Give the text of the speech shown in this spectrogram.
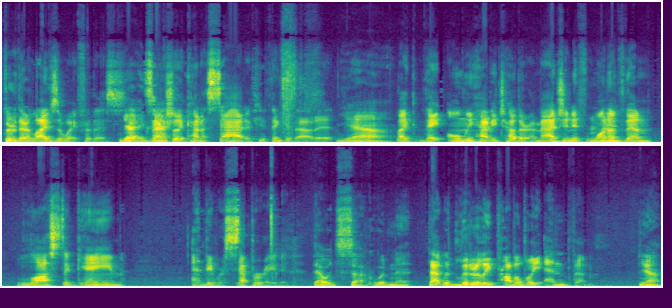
threw their lives away for this. Yeah, It's actually exactly. kind of sad if you think about it. yeah. Like, they only have each other. Imagine if Mm-hmm. one of them lost a game and they were separated. That would suck, wouldn't it? That would literally probably end them. Yeah.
